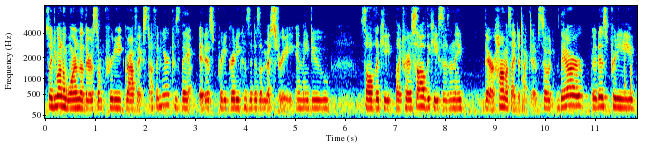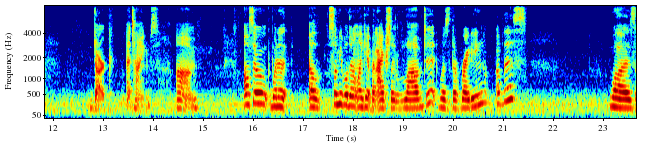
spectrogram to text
So I do want to warn that there's some pretty graphic stuff in here because they it is pretty gritty because it is a mystery and they do solve the case like try to solve the cases and they they're homicide detectives so they are it is pretty dark at times. Um, also, when a, a, some people didn't like it, but I actually loved it, was the writing of this. Was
